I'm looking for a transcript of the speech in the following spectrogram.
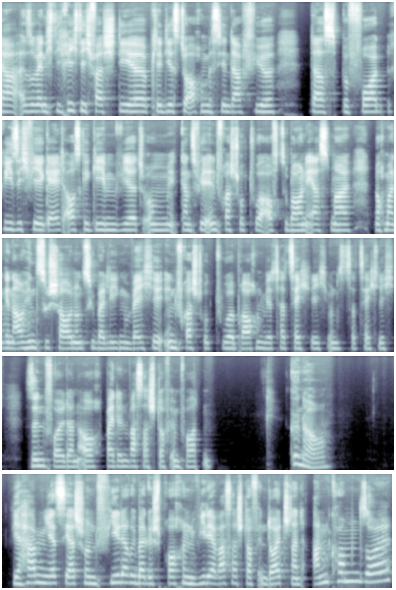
Ja, also wenn ich dich richtig verstehe, plädierst du auch ein bisschen dafür, dass bevor riesig viel Geld ausgegeben wird, um ganz viel Infrastruktur aufzubauen, erstmal nochmal genau hinzuschauen und zu überlegen, welche Infrastruktur brauchen wir tatsächlich und ist tatsächlich sinnvoll dann auch bei den Wasserstoffimporten. Genau. Wir haben jetzt ja schon viel darüber gesprochen, wie der Wasserstoff in Deutschland ankommen soll,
